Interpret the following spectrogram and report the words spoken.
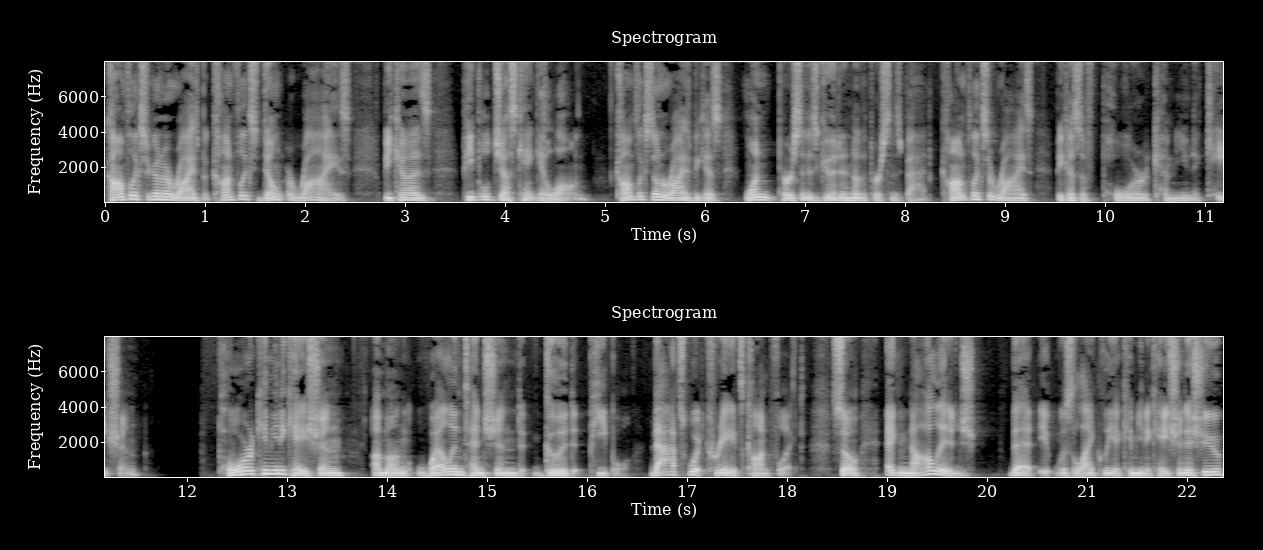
conflicts are going to arise, but conflicts don't arise because people just can't get along. Conflicts don't arise because one person is good and another person is bad. Conflicts arise because of poor communication. Poor communication among well intentioned, good people. That's what creates conflict. So acknowledge that it was likely a communication issue,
